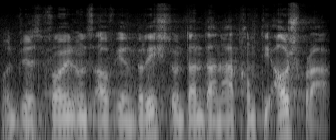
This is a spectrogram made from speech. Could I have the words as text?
und Wir freuen uns auf Ihren Bericht. und dann danach kommt die Aussprache.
